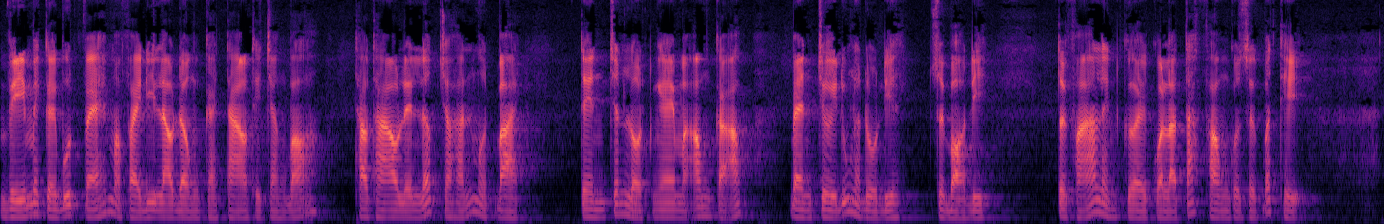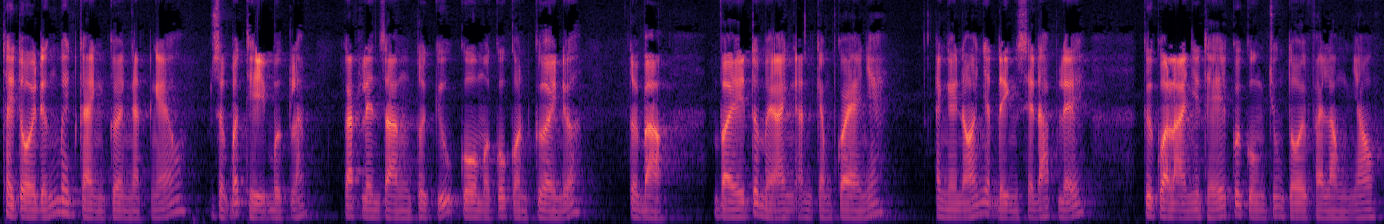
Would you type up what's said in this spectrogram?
Vì mấy cây bút vẽ mà phải đi lao động cải tạo thì chẳng bỏ Thao thao lên lớp cho hắn một bài. Tên chân lột nghe mà ong cả óc. Bèn chửi đúng là đồ điên, Rồi bỏ đi. Tôi phá lên cười quả là tác phong của Dược Bất Thị. Thầy tôi đứng bên cạnh cười ngặt nghéo Dược Bất Thị bực lắm, Gắt lên rằng tôi cứu cô mà cô còn cười nữa. Tôi bảo, Vậy tôi mời anh ăn kem que nhé. Anh ấy nói nhất định sẽ đáp lễ. Cứ qua lại như thế, cuối cùng chúng tôi phải lòng nhau.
